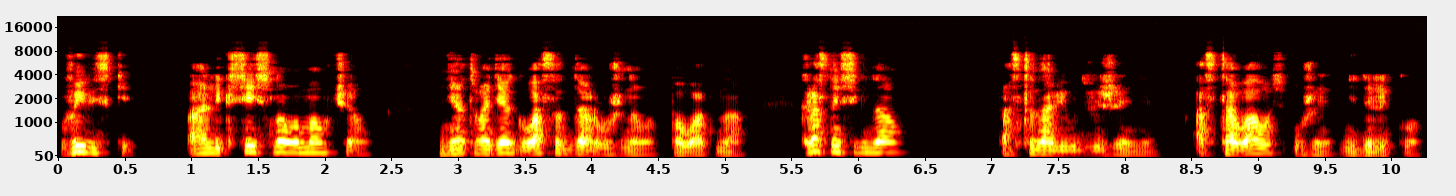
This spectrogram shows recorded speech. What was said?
вывески, а Алексей снова молчал, не отводя глаз от дорожного полотна. Красный сигнал остановил движение. Оставалось уже недалеко.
